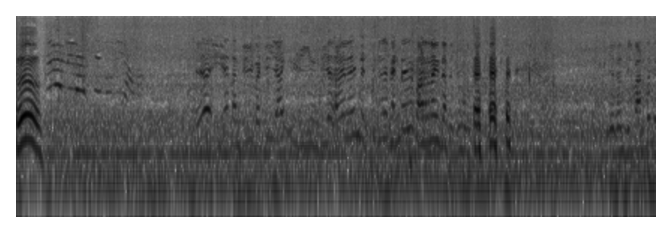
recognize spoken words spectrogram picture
ਓ। ਇਹ ਇਹ ਦੰਦੀ ਦੀ ਵੱਡੀ ਜਾ ਕੀੜੀ ਹੁੰਦੀ ਆ। ਸਾਰੇ ਨੇ ਨੱਚੀ ਦੇ ਫੰਡੇ ਨੇ ਵੜਨਾ ਹੀ ਤਾਂ ਵਿੱਚ ਮੁੜ ਇਹ ਦੰਦੀ ਵੜ ਸਕਦੇ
